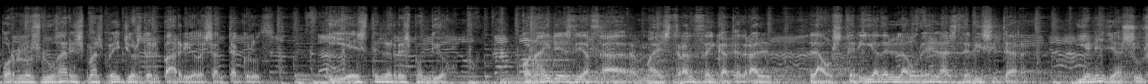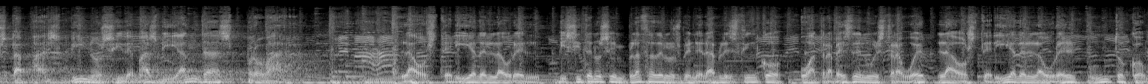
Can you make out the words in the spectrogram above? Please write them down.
por los lugares más bellos del barrio de Santa Cruz. Y este le respondió. Con aires de azar, maestranza y catedral, la hostería del Laurel has de visitar y en ella sus tapas, vinos y demás viandas probar. La Hostería del Laurel. Visítenos en Plaza de los Venerables 5 o a través de nuestra web lahosteriadellaurel.com.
